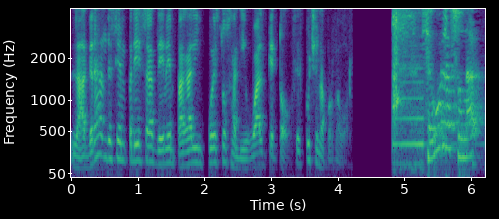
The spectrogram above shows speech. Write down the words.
las grandes empresas deben pagar impuestos al igual que todos. Escúchenla, por favor. Según la SUNAT,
